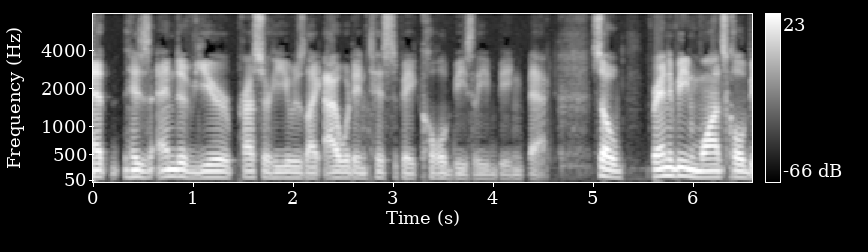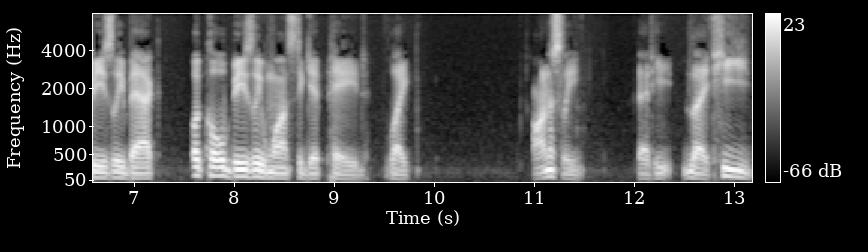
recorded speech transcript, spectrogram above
at his end of year presser, he was like, I would anticipate Cole Beasley being back. So Brandon Beane wants Cole Beasley back, but Cole Beasley wants to get paid. Like honestly, that he like he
